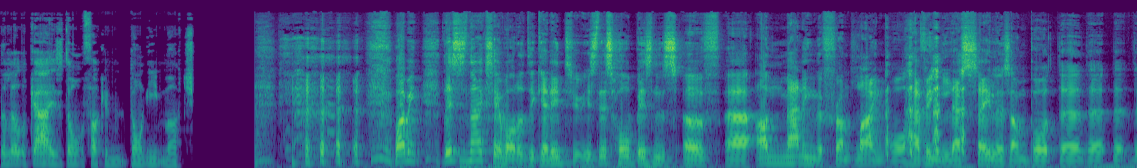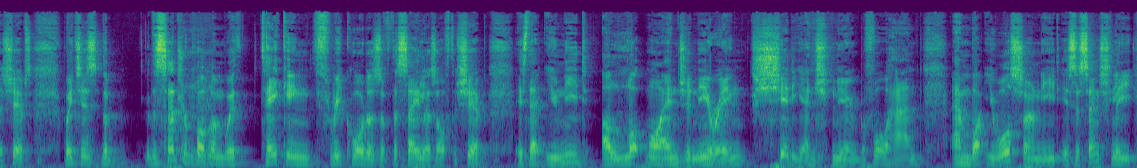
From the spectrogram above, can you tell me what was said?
the little guys don't fucking don't eat much. well, I mean, this is next thing I wanted to get into is this whole business of uh, unmanning the front line or having less sailors on board the, the, the, the ships, which is the the central problem with taking three quarters of the sailors off the ship is that you need a lot more engineering, shitty engineering beforehand, and what you also need is essentially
